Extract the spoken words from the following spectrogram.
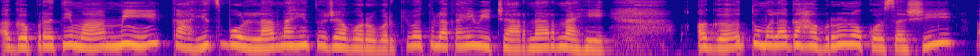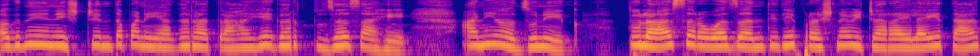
अगं प्रतिमा मी काहीच बोलणार नाही तुझ्याबरोबर किंवा तुला काही विचारणार नाही. अगं तू मला घाबरू नकोस अशी. अगदी निश्चिंतपणे या घरात राहा. हे घर तुझंच आहे. आणि अजून एक तुला सर्वजण तिथे प्रश्न विचारायला येतात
